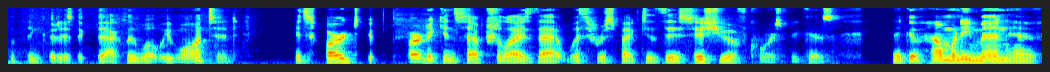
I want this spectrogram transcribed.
Something good is exactly what we wanted. It's hard to hard to conceptualize that with respect to this issue, of course, because think of how many men have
